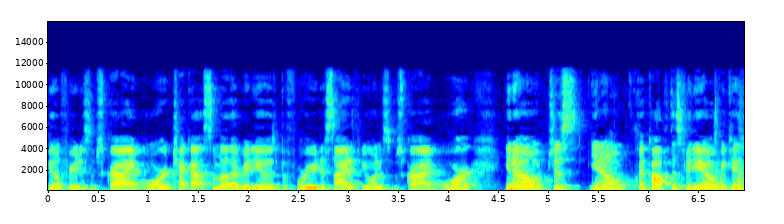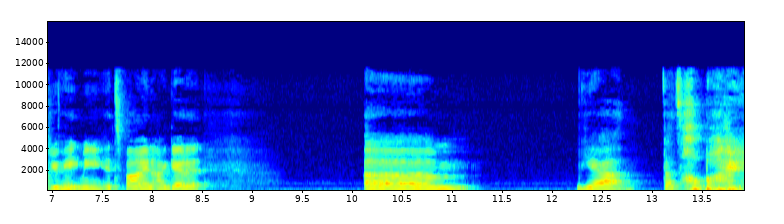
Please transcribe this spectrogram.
feel free to subscribe or check out some other videos before you decide if you want to subscribe or, you know, just, you know, click off this video because you hate me. It's fine. I get it. Um, yeah, that's all. Bye.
